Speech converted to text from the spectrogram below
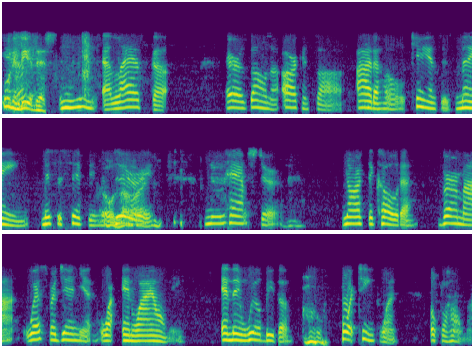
Who done did this? hmm Alaska, Arizona, Arkansas, Idaho, Kansas, Maine, Mississippi, Oh, Missouri, Lord. New Hampshire, North Dakota, Vermont, West Virginia, and Wyoming. And then we'll be the Oh, 14th one, Oklahoma.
